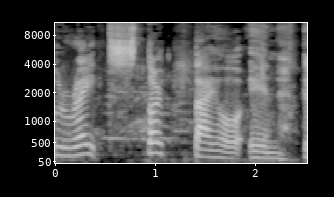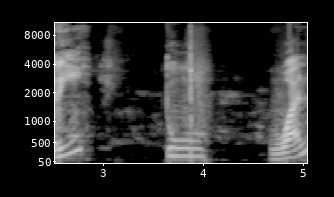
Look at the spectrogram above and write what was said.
Alright, start tayo in 3, 2, 1.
